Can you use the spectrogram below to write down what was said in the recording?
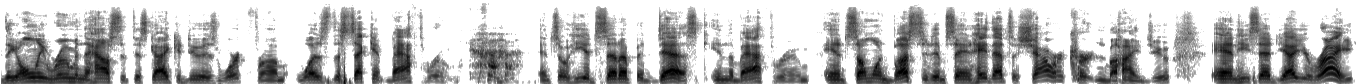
the only room in the house that this guy could do his work from was the second bathroom. and so he had set up a desk in the bathroom and someone busted him saying, Hey, that's a shower curtain behind you. And he said, Yeah, you're right.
